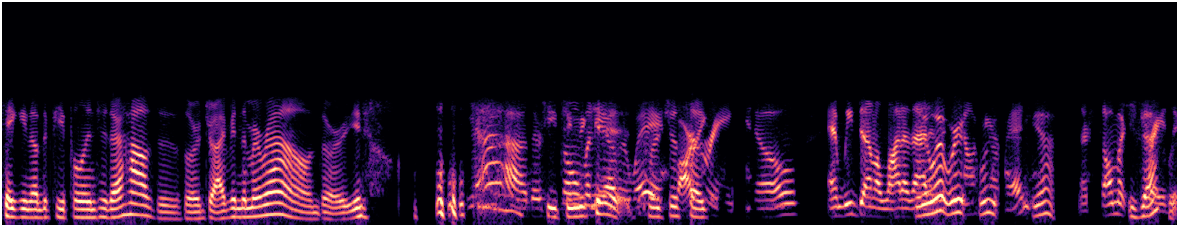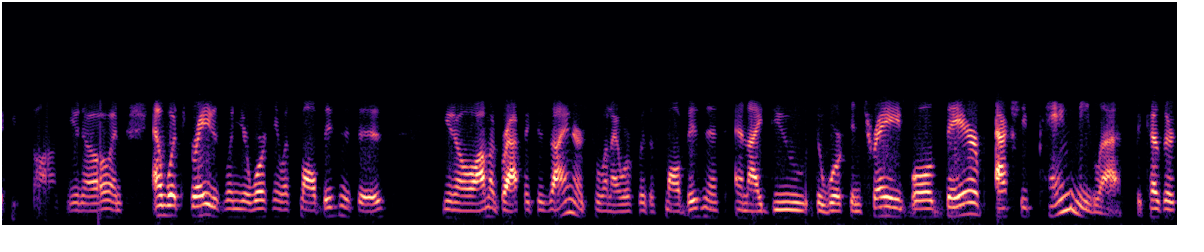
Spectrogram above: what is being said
taking other people into their houses or driving them around or you know Yeah, there's teaching so the many kids other ways. we're just like Bartering, you know, and we've done a lot of that you know what we're, we're already. yeah There's so much Exactly. trade that goes on, you know, and and what's great is when you're working with small businesses. You know, I'm a graphic designer, so when I work with a small business and I do the work in trade, well, they're actually paying me less because they're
